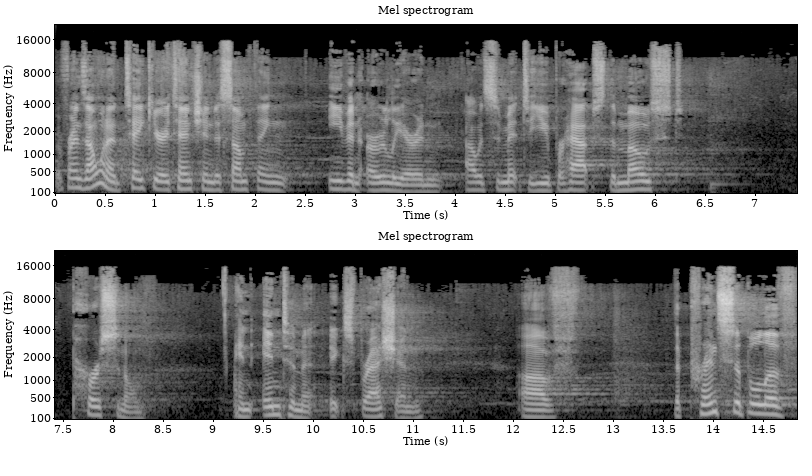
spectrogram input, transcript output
But, friends, I want to take your attention to something even earlier, and I would submit to you perhaps the most personal and intimate expression of the principle of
